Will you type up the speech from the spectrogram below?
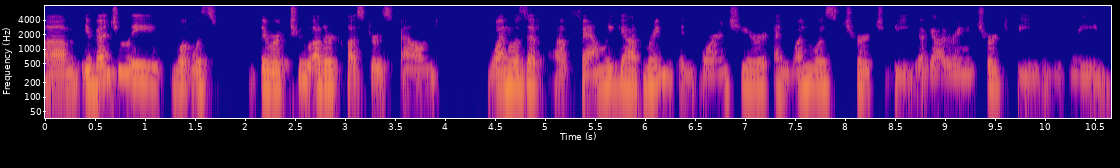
Um, eventually, what was there were two other clusters found. One was a, a, family gathering in orange here, and one was Church B, a gathering in Church B in green.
